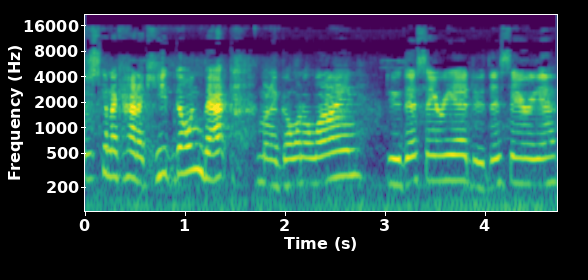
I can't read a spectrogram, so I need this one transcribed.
just gonna kind of keep going back. I'm gonna go in a line, do this area, do this area.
